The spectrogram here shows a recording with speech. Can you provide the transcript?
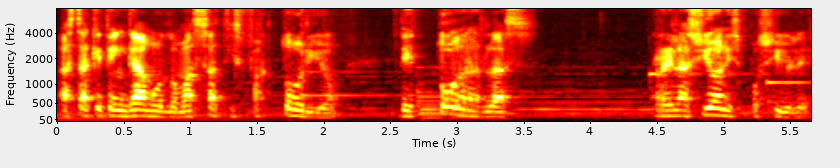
hasta que tengamos lo más satisfactorio de todas las relaciones posibles.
